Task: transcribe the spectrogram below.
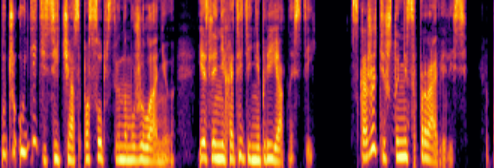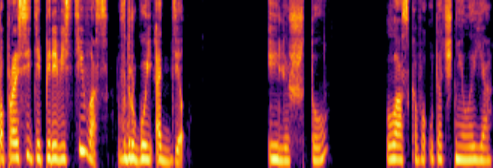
Лучше уйдите сейчас по собственному желанию, если не хотите неприятностей. Скажите, что не справились. Попросите перевести вас в другой отдел. Или что? Ласково уточнила я.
